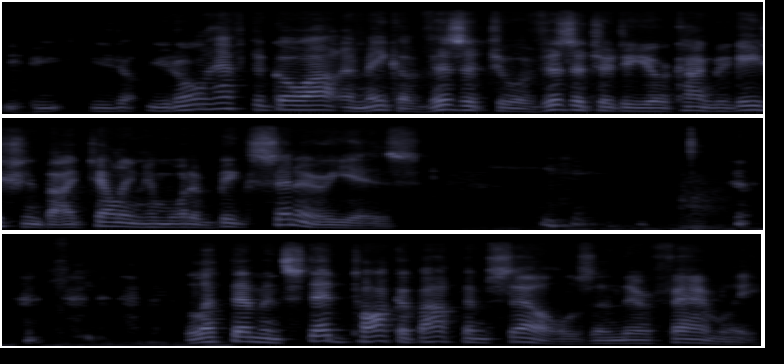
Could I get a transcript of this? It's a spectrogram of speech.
You, you, don't, you don't have to go out and make a visit to a visitor to your congregation by telling him what a big sinner he is. Let them instead talk about themselves and their family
